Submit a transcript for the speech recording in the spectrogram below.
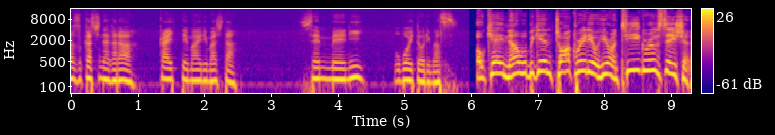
恥ずかしながら帰ってまいりました。鮮明に覚えております。Okay, now we'll begin talk radio here on T Groove Station.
